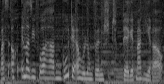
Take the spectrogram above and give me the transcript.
Was auch immer Sie vorhaben, gute Erholung wünscht Birgit Magirau.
